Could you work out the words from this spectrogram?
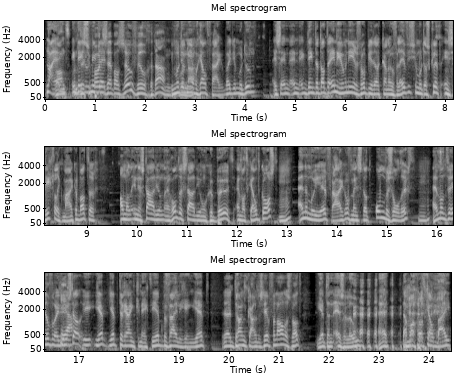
Nou ja, Want ik denk de supporters dat- hebben al zoveel gedaan. Je moet ook niet om geld vragen. Wat je moet doen is, en, en ik denk dat dat de enige manier is waarop je dat kan overleven. Is je moet als club inzichtelijk maken wat er allemaal in een stadion en rond het stadion gebeurt en wat geld kost. En dan moet je vragen of mensen dat onbezoldigd. Hè, want heel veel mensen, Ja. stel, je, je hebt, je hebt terreinknechten, je hebt beveiliging, je hebt eh, drankcounters, je hebt van alles wat. Je hebt een SLO, hè, daar mag wat geld bij.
